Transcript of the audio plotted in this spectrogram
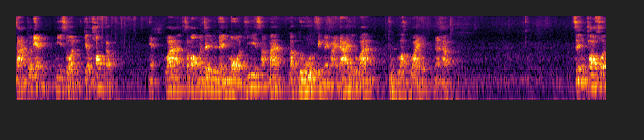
สารตัวนี้มีส่วนเกี่ยวข้องกับเนี่ยว่าสมองมันจะอยู่ในโหมดที่สามารถรับรู้สิ่งใหม่ ๆ ได้หรือว่าถูกล็อกไว้นะครับ ซึ่งพอคน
